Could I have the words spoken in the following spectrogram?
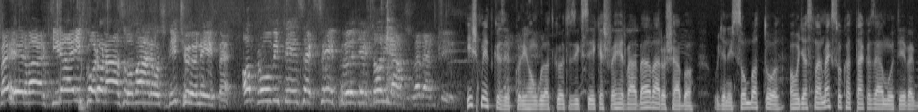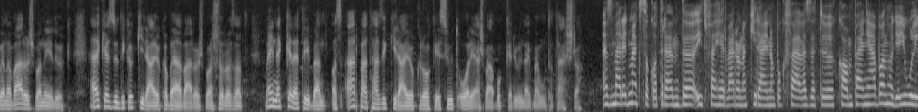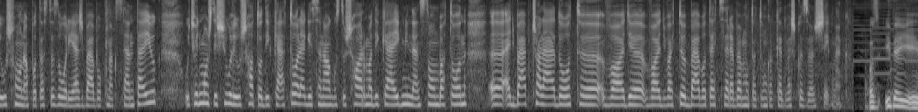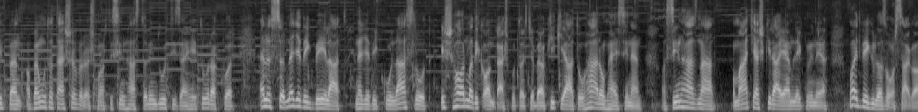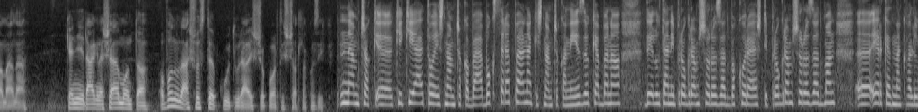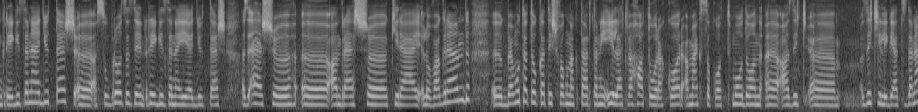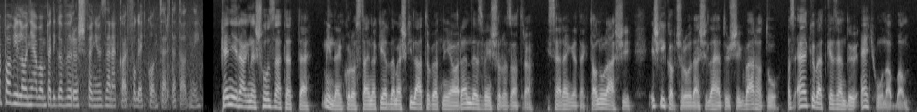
Fehérvár királyi koronázó város dicső népe, apró vitézek, szép hölgyek, daliás leventét. Ismét középkori hangulat költözik Székesfehérvár belvárosába, ugyanis szombattól, ahogy azt már megszokhatták az elmúlt években a városban élők, elkezdődik a Királyok a belvárosban sorozat, melynek keretében az Árpádházi királyokról készült óriásbábok kerülnek bemutatásra. Ez már egy megszokott rend itt Fehérváron a királynapok felvezető kampányában, hogy a július hónapot azt az óriás báboknak szenteljük, úgyhogy most is július 6-ától egészen augusztus 3-áig minden szombaton egy bábcsaládot vagy, vagy, vagy több bábot egyszerre bemutatunk a kedves közönségnek. Az idei évben a bemutatás a Vörös Marti Színháztól indult 17 órakor. Először negyedik Bélát, negyedik Kun Lászlót és harmadik András mutatja be a kikiáltó három helyszínen, a színháznál, a Mátyás király emlékműnél, majd végül az országalmánál. Kenyér Ágnes elmondta, a vonuláshoz több kulturális csoport is csatlakozik. Nem csak kikiáltó, és nem csak a bábok szerepelnek, és nem csak a nézők ebben a délutáni programsorozatban, kora esti programsorozatban. Érkeznek velünk régi együttes, a Szubróz az régi zenei együttes, az első András király lovagrend, ők bemutatókat is fognak tartani, illetve 6 órakor a megszokott módon az, az Icsiliget zenepavilonjában pedig a Vörös Fenyő zenekar fog egy koncertet adni. Kenyér Ágnes hozzátette, minden korosztálynak érdemes kilátogatnia a rendezvénysorozatra, hiszen rengeteg tanulási és kikapcsolódási lehetőség várható az elkövetkezendő egy hónapban.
